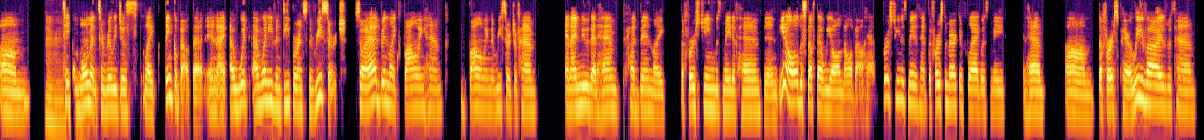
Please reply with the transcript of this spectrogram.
um mm-hmm. take a moment to really just like think about that and i i would i went even deeper into the research so i had been like following hemp following the research of hemp and I knew that hemp had been like the first jean was made of hemp and you know all the stuff that we all know about hemp. First jean is made of hemp. The first American flag was made in hemp. Um, the first pair of Levi's was hemp.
